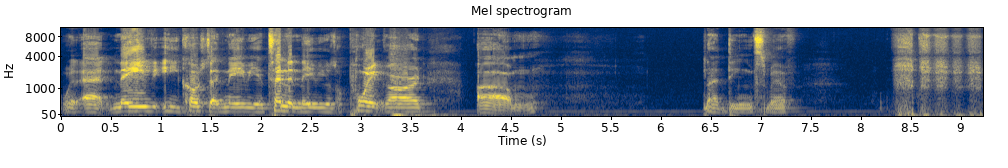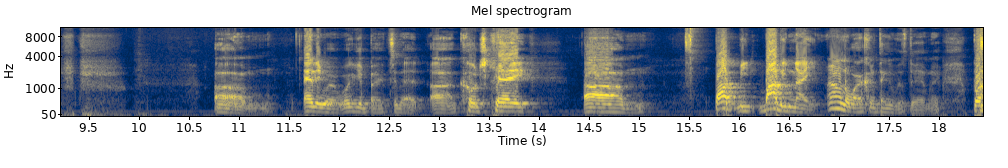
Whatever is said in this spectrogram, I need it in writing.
with at Navy. He coached at Navy, attended Navy. Was a point guard. Um, not Dean Smith. um. Anyway, we'll get back to that. Uh, Coach K. Um, Bobby Bobby Knight. I don't know why I couldn't think of his damn name. But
